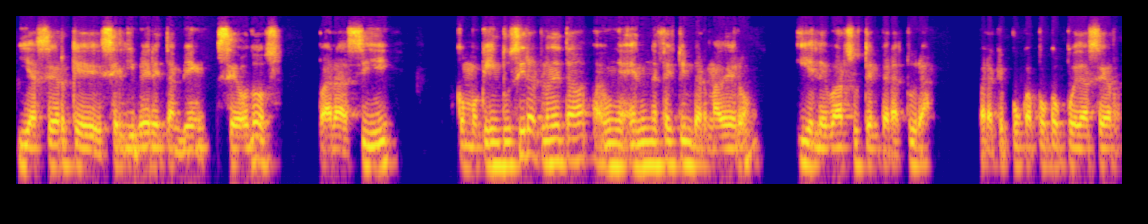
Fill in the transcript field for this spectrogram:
y hacer que se libere también CO2 para así como que inducir al planeta en un efecto invernadero y elevar su temperatura para que poco a poco pueda ser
